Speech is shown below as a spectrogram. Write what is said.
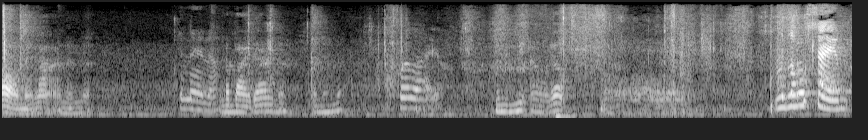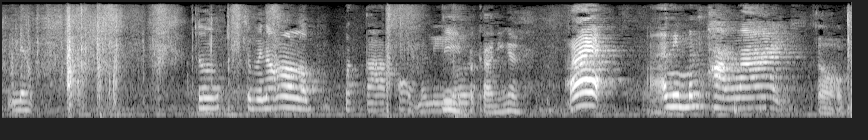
ต่อไหมล่ะอันนั้นอะที่ไหนนะระบายได้นะอันนั้นนะเมื่อไหร่อะ มันไม่เอาแล้ว มันต้องใส่เนี่ยต้องจะไม่ต้องเอาเราปากกาของมารีนี่นปากกานี้ไงไม่อันนี้มันทางง่ายอ๋อโอเค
